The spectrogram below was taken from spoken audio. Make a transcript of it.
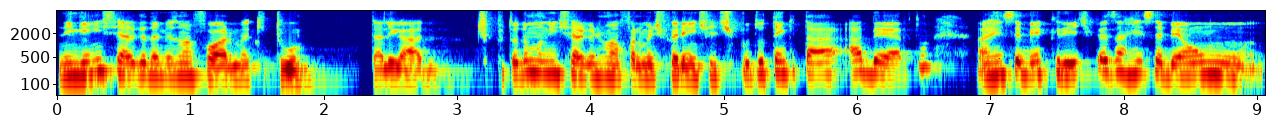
ninguém enxerga da mesma forma que tu, tá ligado? tipo, todo mundo enxerga de uma forma diferente. Tipo, tu tem que estar tá aberto a receber críticas, a receber um.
